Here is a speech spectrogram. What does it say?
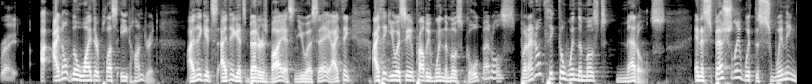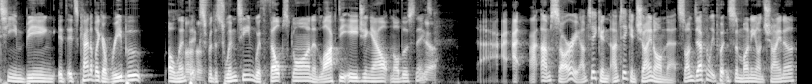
right, I, I don't know why they're plus eight hundred. I think it's I think it's better's bias in USA. I think I think USA will probably win the most gold medals, but I don't think they'll win the most medals. And especially with the swimming team being, it, it's kind of like a reboot Olympics for the swim team with Phelps gone and Lochte aging out and all those things. Yeah. I, I, I'm sorry, I'm taking I'm taking China on that. So I'm definitely putting some money on China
